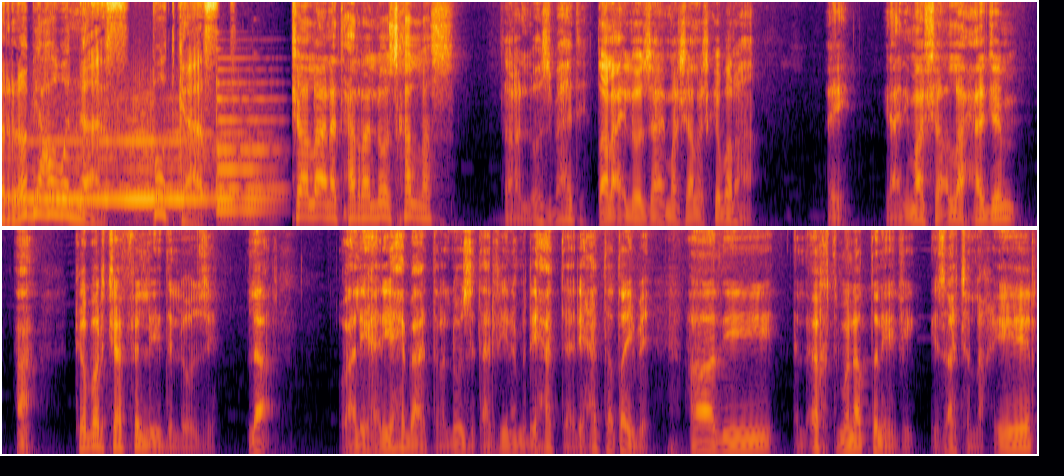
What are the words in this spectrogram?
الرابعة والناس. بودكاست. إن شاء الله أنا أتحرى اللوز خلص. ترى اللوز بعدي. طلع اللوز هاي ما شاء الله كبرها؟ إي يعني ما شاء الله حجم. ها كبر كف اليد اللوزي. لا وعليها ريحة بعد ترى اللوز تعرفينها من ريحتها. ريحتها طيبة. هذه الأخت منى الطنيجي جزاك الله خير.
